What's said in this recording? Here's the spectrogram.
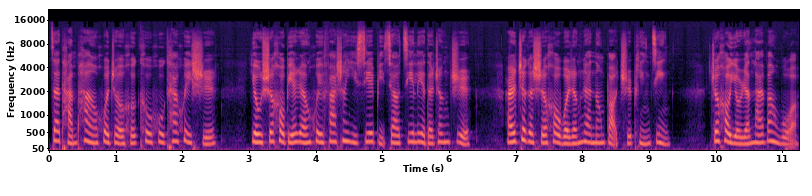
在谈判或者和客户开会时，有时候别人会发生一些比较激烈的争执。而这个时候，我仍然能保持平静。之后有人来问我：“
